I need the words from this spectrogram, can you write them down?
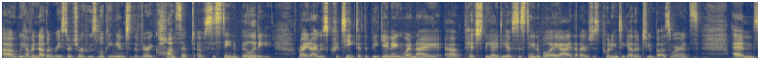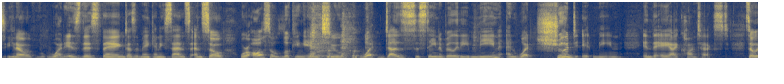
Uh, we have another researcher who's looking into the very concept of sustainability, right? I was critiqued at the beginning when I uh, pitched the idea of sustainable AI that I was just putting together two buzzwords. And, you know, what is this thing? Does it make any sense? And so we're also looking into what does sustainability mean and what should it mean in the AI context. So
